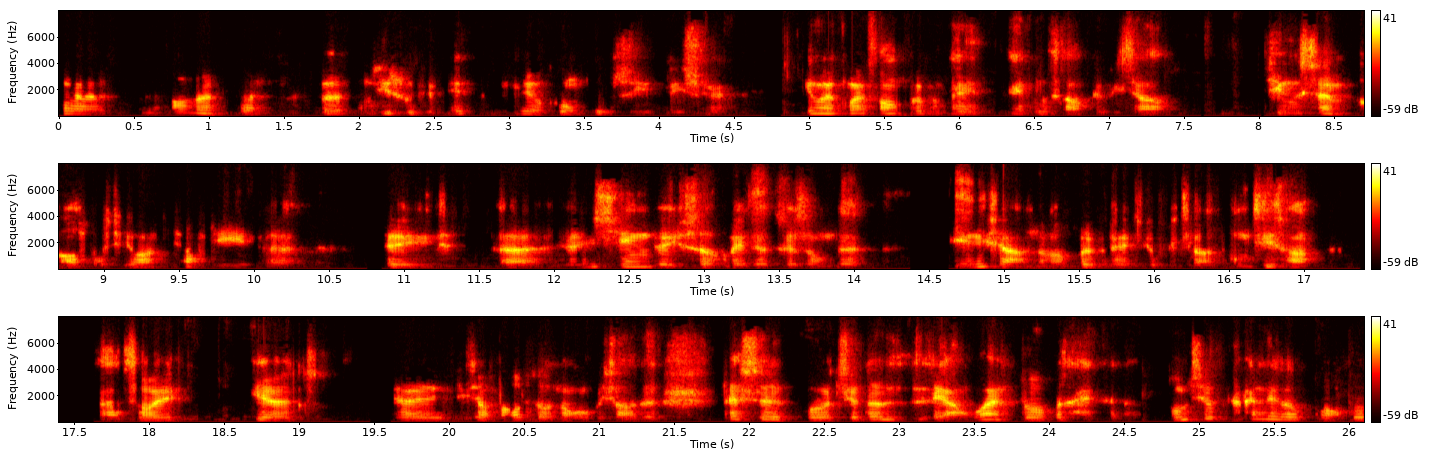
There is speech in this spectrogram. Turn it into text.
呃官方呢呃呃统计数据没没有公布是一回事，因为官方会不会内部上会比较谨慎保守，希望降低呃对呃人心对社会的这种的影响，那么会不会就比较统计上、呃、稍微也。呃，比较保守，那我不晓得，但是我觉得两万多不太可能。我们就看那个广播，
